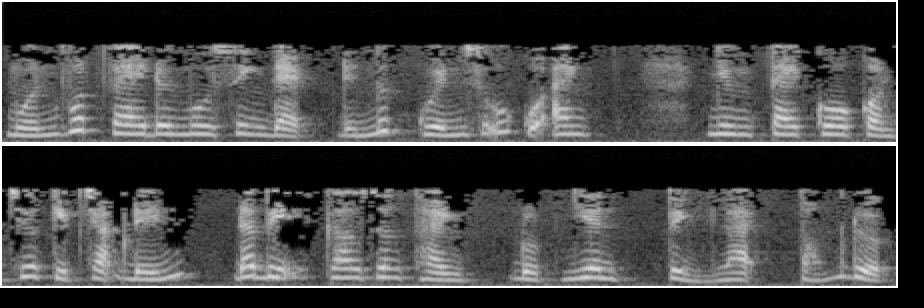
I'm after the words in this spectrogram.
muốn vuốt ve đôi môi xinh đẹp đến mức quyến rũ của anh. Nhưng tay cô còn chưa kịp chạm đến, đã bị Cao Dương Thành đột nhiên tỉnh lại tóm được.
